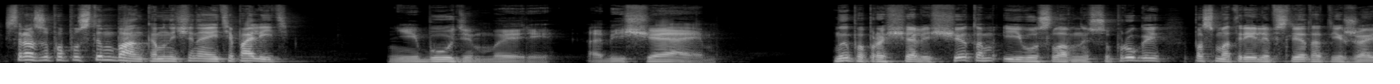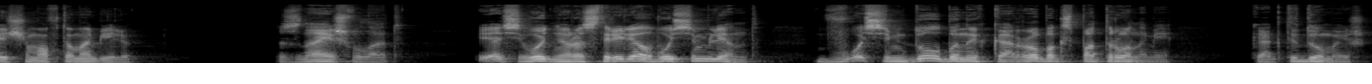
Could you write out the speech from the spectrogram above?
сразу по пустым банкам начинаете палить». «Не будем, Мэри. Обещаем». Мы попрощались с Четом и его славной супругой, посмотрели вслед отъезжающему автомобилю. «Знаешь, Влад, я сегодня расстрелял восемь лент. Восемь долбанных коробок с патронами. Как ты думаешь,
